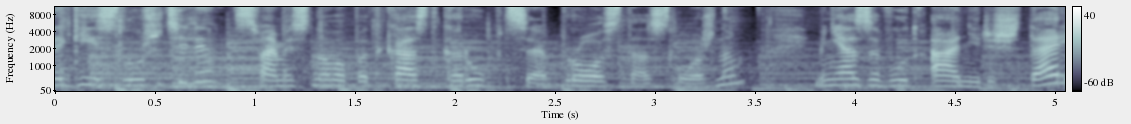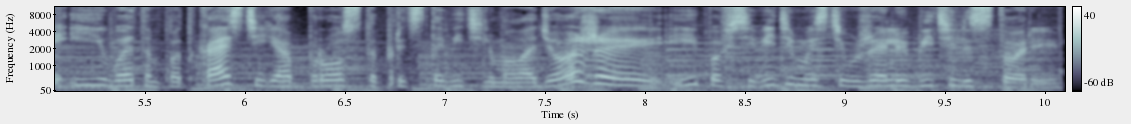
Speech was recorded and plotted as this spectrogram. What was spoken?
дорогие слушатели! С вами снова подкаст «Коррупция. Просто о сложном». Меня зовут Аня Решетарь, и в этом подкасте я просто представитель молодежи и, по всей видимости, уже любитель истории.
